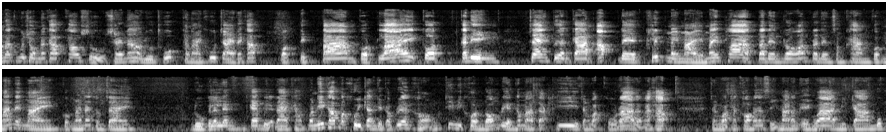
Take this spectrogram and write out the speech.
อนรับคุณผู้ชมนะครับ เข้าสู่ช anel YouTube ทนายคู่ใจนะครับ กดติดตาม กดไลค์กดกระดิ่ง แจ้งเตือนการอัปเดตคลิปใหม่ๆ ไม่พลาดประเด็นร้อนประเด็นสำคัญ กฎหมายใหม่ๆกฎหมายน่าสนใจ ดูกันเล่นๆแก้เบื่อได้ครับ วันนี้ครับมาคุยกันเกี่ยวกับเรื่องของที่มีคนร้องเรียนเข้ามาจากที่จังหวัดโคราชนะครับ จังหวัดนครราชสีมานั่นเองว่ามีการบุก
